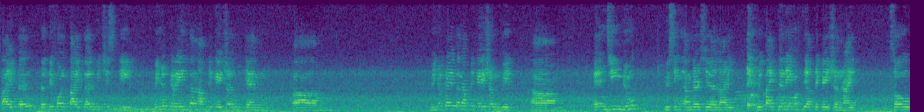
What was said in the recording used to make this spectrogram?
title, the default title, which is the when you create an application, you can um, when you create an application with um, ng new using under CLI, you type the name of the application, right? So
